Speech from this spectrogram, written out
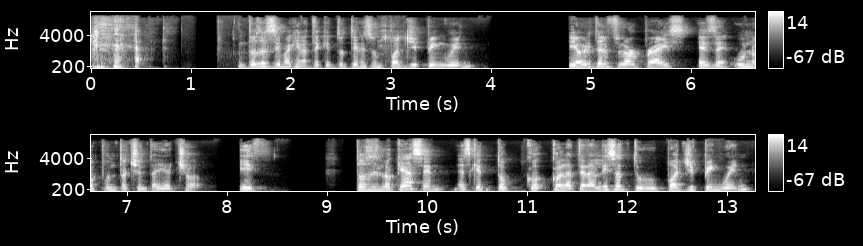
Entonces, imagínate que tú tienes un Pudgy Penguin y ahorita el floor price es de 1.88 ETH. Entonces lo que hacen es que colateralizan tu Pudgy Penguin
